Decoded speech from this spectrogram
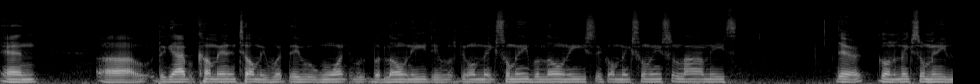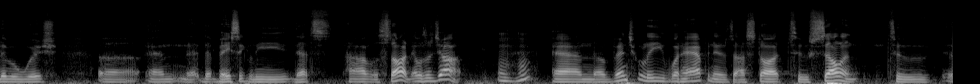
And uh, the guy would come in and tell me what they would want with bologna. They was going to make so many bolognas. They're going to make so many salamis. They're going to make so many liverwurst. Uh, and that, that basically, that's how I was started. That was a job. Mm-hmm. And eventually, what happened is I started to selling to uh,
